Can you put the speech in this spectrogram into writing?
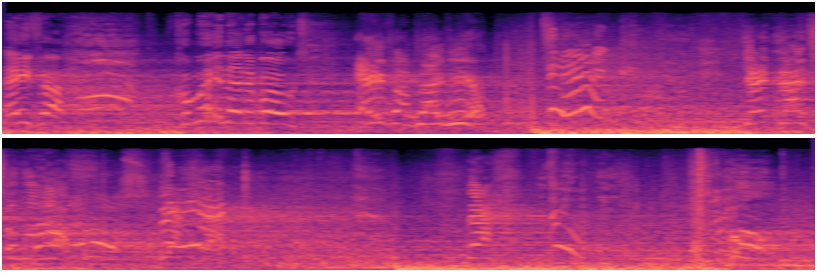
Eva, kom mee naar de boot. Eva, blijf hier! Blijft van de af! Weg, weg! Weg! Oh.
